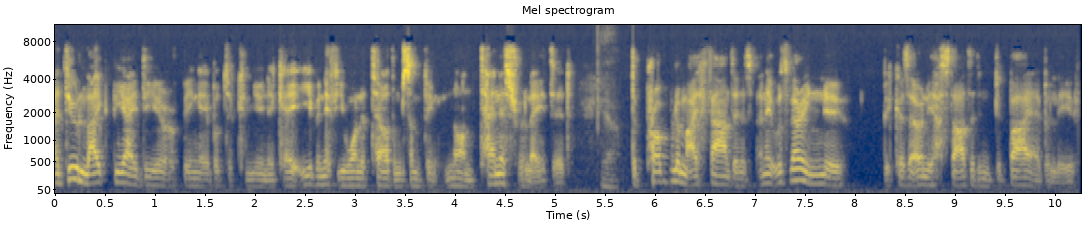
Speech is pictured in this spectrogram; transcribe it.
I do like the idea of being able to communicate, even if you want to tell them something non tennis related. Yeah. The problem I found is, and it was very new because I only started in Dubai, I believe,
